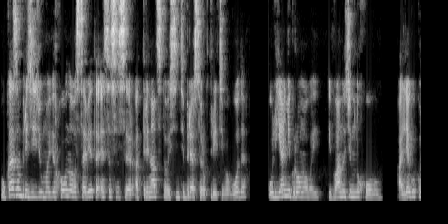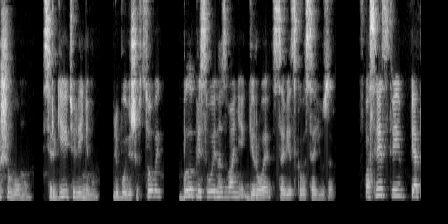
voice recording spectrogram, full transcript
Указом Президиума Верховного Совета СССР от 13 сентября 1943 года Ульяне Громовой, Ивану Земнухову, Олегу Кошевому, Сергею Тюленину, Любови Шевцовой было присвоено звание Героя Советского Союза. Впоследствии, 5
